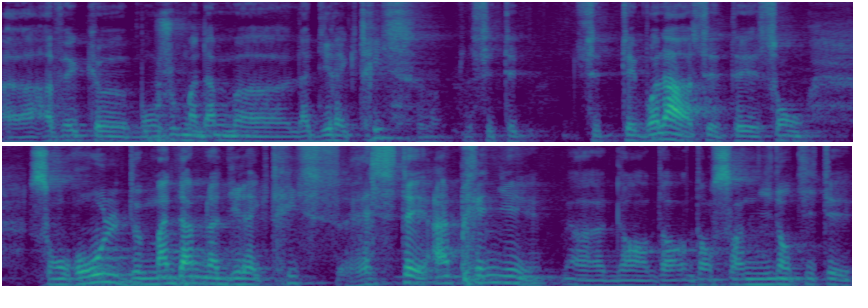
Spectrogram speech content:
euh, avec euh, bonjour madame la directrice. C'était voilà, c'était son, son rôle de madame la directrice restait imprégné dans, dans, son identité.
